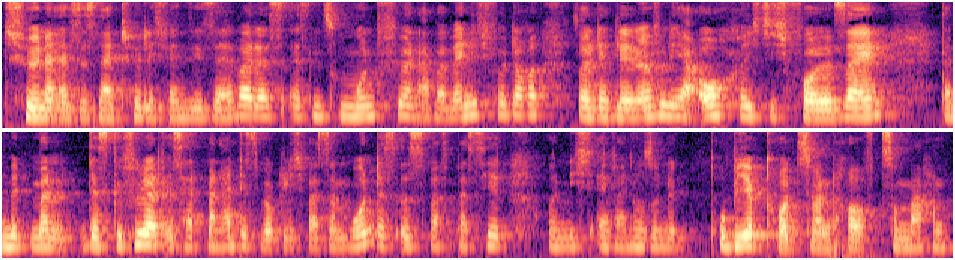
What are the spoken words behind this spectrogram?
Schöner ist es natürlich, wenn sie selber das Essen zum Mund führen, aber wenn ich füttere, soll der Löffel ja auch richtig voll sein, damit man das Gefühl hat, es hat, man hat jetzt wirklich was im Mund, es ist was passiert und nicht einfach nur so eine Probierportion drauf zu machen.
